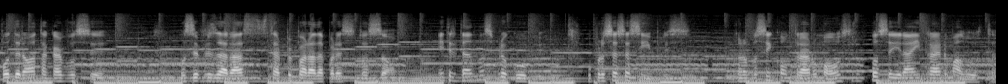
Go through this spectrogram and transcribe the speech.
poderão atacar você. Você precisará estar preparada para essa situação. Entretanto, não se preocupe. O processo é simples. Quando você encontrar um monstro, você irá entrar em uma luta.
